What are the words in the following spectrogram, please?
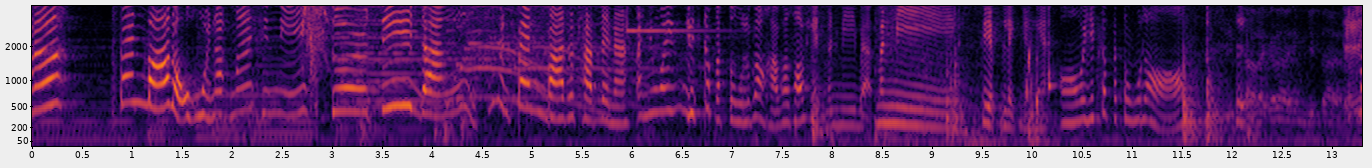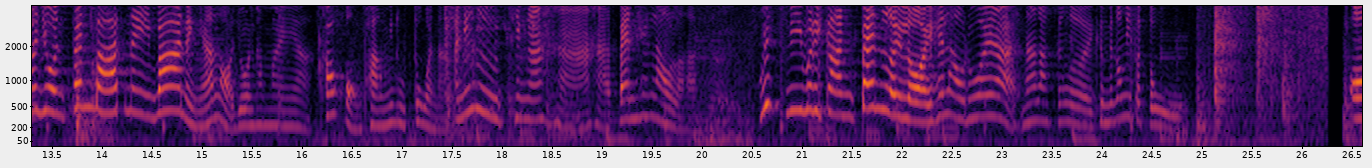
ฮะ แป้นบาสเหรอ โอ้โหหนักมากชิ้นนี้ dirty ดังนี่มันแป้นบาสชัดๆเลยนะ อันนี้ไว้ยึดกับประตูหรือเปล่าคะเพราะซอฟเห็นมันมีแบบ มันมีเสียบเหล็กอย่างเงี้ย อ๋อ ไว้ยึดกับประตูเหรอ ยึดอะไรก็ได้ที่มันยึดได้มาโยนแป้นบาสในบ้านอย่างเงี้ยเหรอ โยนทำไมอะเข้าของพังไม่รู้ตัวนะ อันนี้คือทีมงานหาหาแป้นให้เราเหรอคะหุ้ยมีบริการแป้นลอยๆ ให้เราด้วยอะ น่ารักจังเลย คือไม่ต้องมีประตู อ๋อ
